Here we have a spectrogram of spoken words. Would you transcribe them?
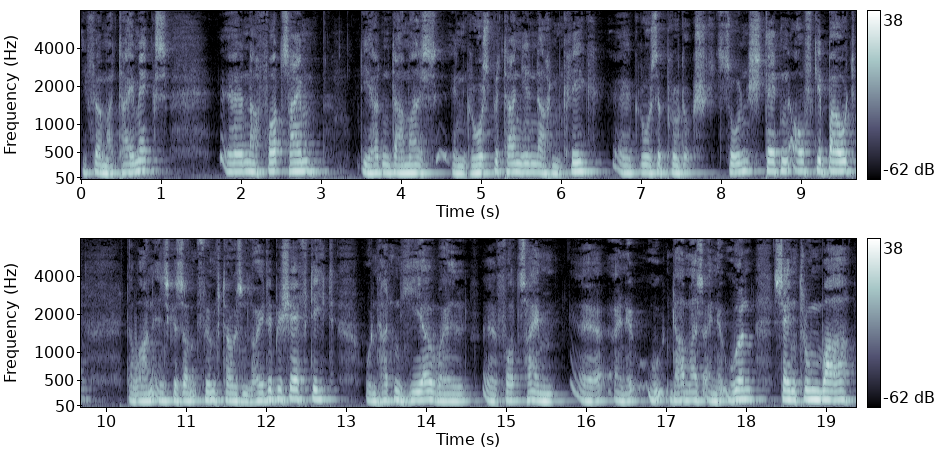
die Firma Timex, äh, nach Pforzheim. Die hatten damals in Großbritannien nach dem Krieg äh, große Produktionsstätten aufgebaut da waren insgesamt 5000 Leute beschäftigt und hatten hier, weil äh, Pforzheim äh, eine, damals eine Uhrenzentrum war,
